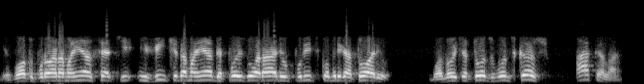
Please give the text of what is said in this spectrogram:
Eu volto por hora amanhã, 7h20 da manhã, depois do horário político obrigatório. Boa noite a todos, bom descanso. Até lá.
